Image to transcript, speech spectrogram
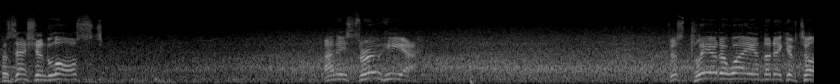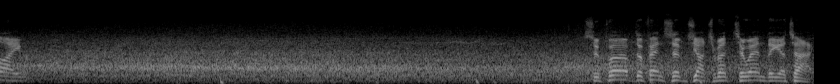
Possession lost. And he's through here. Just cleared away in the nick of time. Superb defensive judgment to end the attack.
